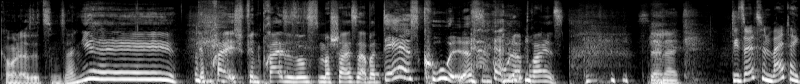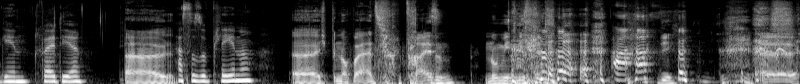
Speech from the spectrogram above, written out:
kann man da sitzen und sagen, yay, der Preis, ich finde Preise sonst immer scheiße, aber der ist cool, das ist ein cooler Preis. Sehr nice. Wie soll es denn weitergehen bei dir? Äh, Hast du so Pläne? Äh, ich bin noch bei ein, zwei Preisen nominiert. die, äh,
